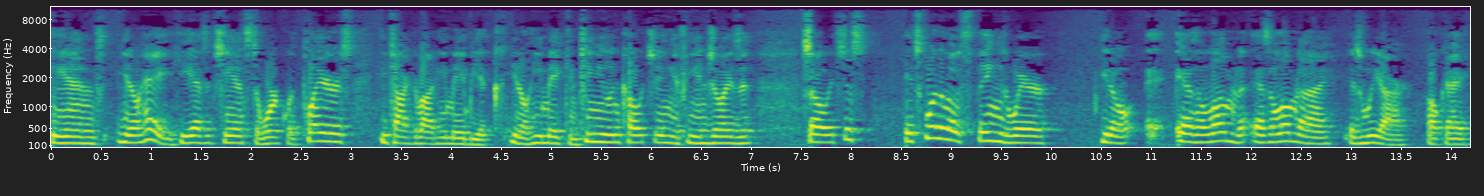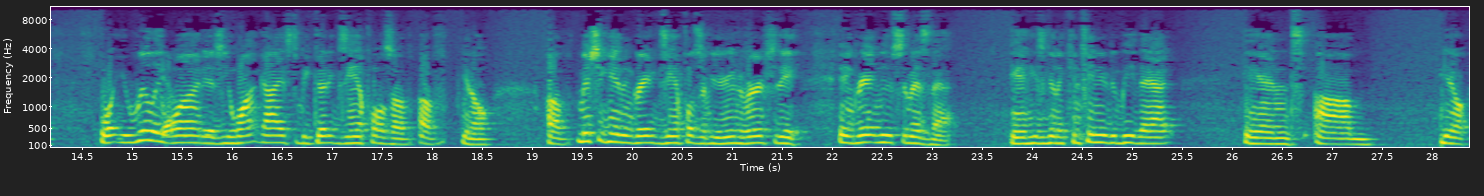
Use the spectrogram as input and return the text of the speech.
And you know, hey, he has a chance to work with players. He talked about he may be a, you know, he may continue in coaching if he enjoys it. So it's just, it's one of those things where, you know, as alumni, as alumni as we are, okay, what you really Yep. want is you want guys to be good examples of, of you know, of Michigan and great examples of your university. And Grant Newsome is that, and he's going to continue to be that. And um, you know,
